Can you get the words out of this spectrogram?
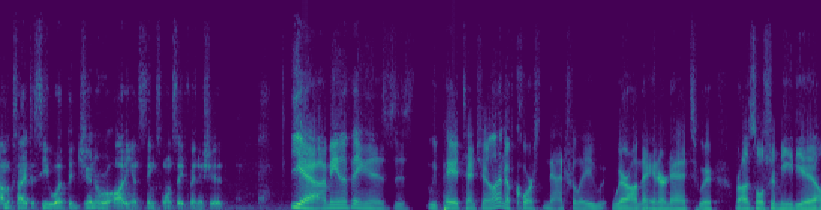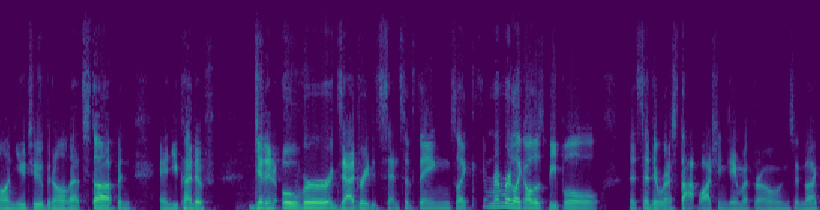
I'm excited to see what the general audience thinks once they finish it. Yeah, I mean the thing is, is we pay attention, and of course, naturally, we're on the internet, we're we're on social media, on YouTube, and all that stuff, and and you kind of get an over exaggerated sense of things. Like remember, like all those people that said they were going to stop watching Game of Thrones, and like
